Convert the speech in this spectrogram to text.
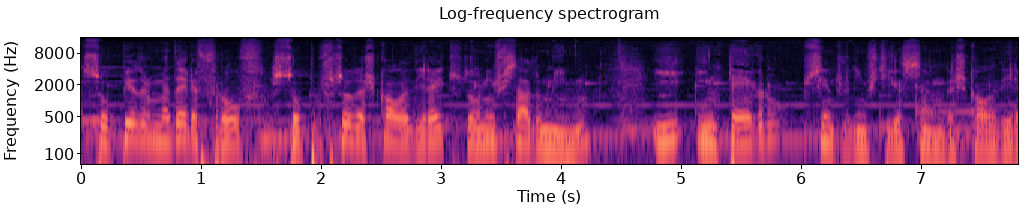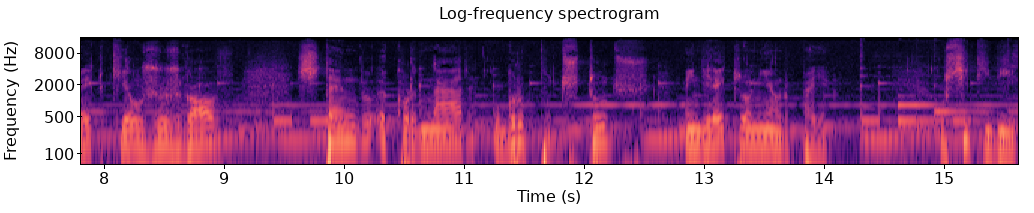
sou Pedro Madeira Frolfo, sou professor da Escola de Direito da Universidade do Minho e integro o Centro de Investigação da Escola de Direito, que é o JUSGOV, estando a coordenar o Grupo de Estudos em Direito da União Europeia. O CITIDIG,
